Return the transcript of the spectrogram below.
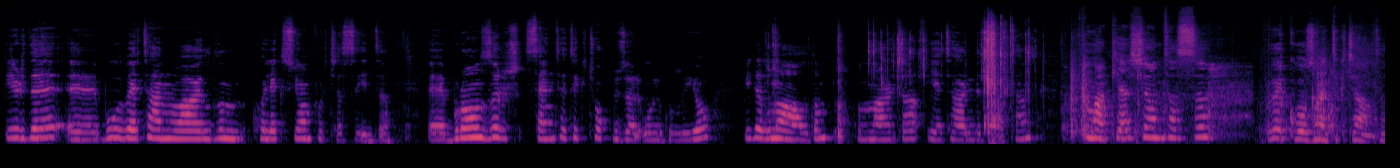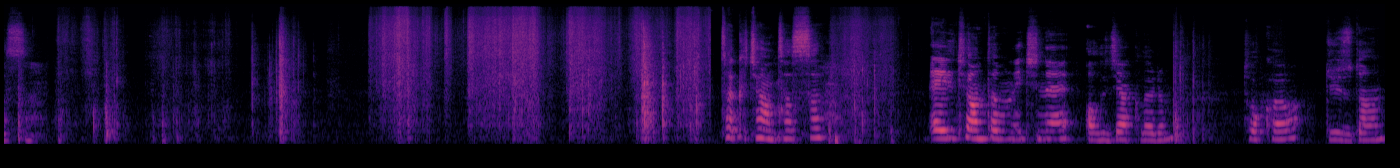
Bir de e, bu Wet n Wild'ın koleksiyon fırçasıydı. E, bronzer sentetik çok güzel uyguluyor. Bir de bunu aldım. Bunlar da yeterli zaten. Makyaj çantası ve kozmetik çantası. Takı çantası. El çantamın içine alacaklarım. Toka, cüzdan,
